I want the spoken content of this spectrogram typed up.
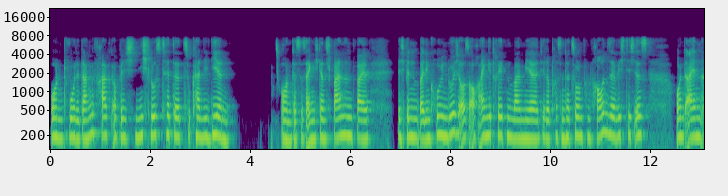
und wurde dann gefragt, ob ich nicht Lust hätte zu kandidieren. Und das ist eigentlich ganz spannend, weil ich bin bei den Grünen durchaus auch eingetreten, weil mir die Repräsentation von Frauen sehr wichtig ist. Und ein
